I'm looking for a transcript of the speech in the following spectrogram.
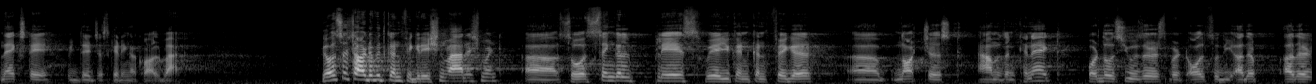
next day, they're just getting a callback. We also started with configuration management. Uh, so a single place where you can configure uh, not just Amazon Connect for those users, but also the other, other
